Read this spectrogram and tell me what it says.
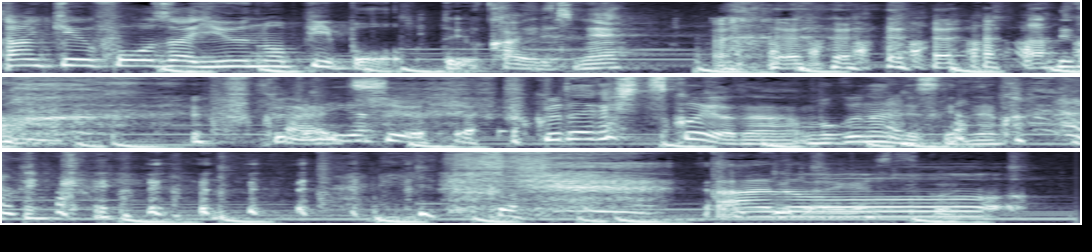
Thank you for the you know people という回ですね。副題が、副題がしつこいよな。僕なんですけどね、これ毎回。あのー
